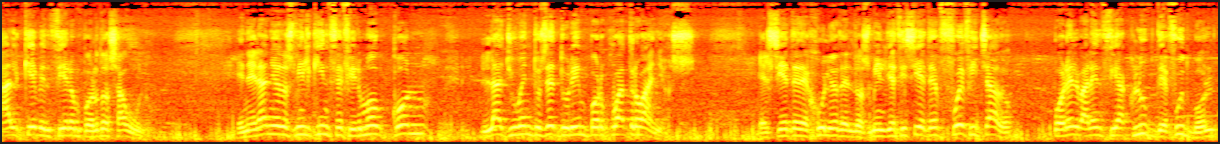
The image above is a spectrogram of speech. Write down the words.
al que vencieron por 2 a 1. En el año 2015 firmó con la Juventus de Turín por cuatro años. El 7 de julio del 2017 fue fichado por el Valencia Club de Fútbol.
